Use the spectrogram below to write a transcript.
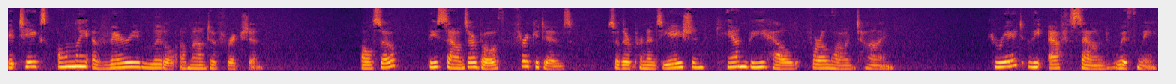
It takes only a very little amount of friction. Also, these sounds are both fricatives, so their pronunciation can be held for a long time. Create the F sound with me.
